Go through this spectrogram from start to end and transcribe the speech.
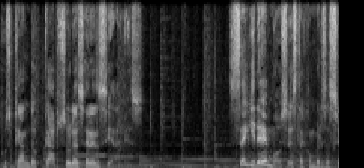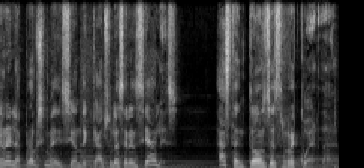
buscando Cápsulas Herenciales. Seguiremos esta conversación en la próxima edición de Cápsulas Herenciales. Hasta entonces recuerda,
